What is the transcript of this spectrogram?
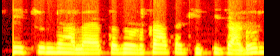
ठेचून झालाय आता दोडका आता किती काढून.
